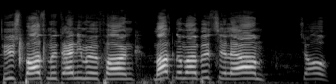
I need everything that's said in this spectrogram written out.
Viel Spaß mit Animal Funk. Macht noch mal ein bisschen Lärm. Ciao.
